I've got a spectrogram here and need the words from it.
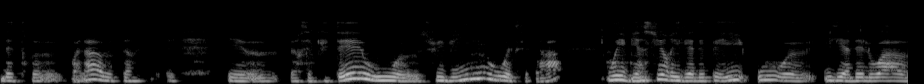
d'être voilà, et, persécutés ou suivis, ou etc. Oui, bien sûr, il y a des pays où il y a des lois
